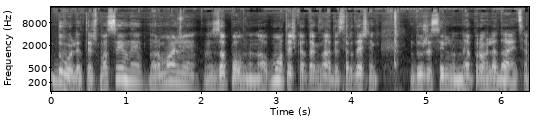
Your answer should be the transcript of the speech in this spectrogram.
Доволі теж масивний, нормальний, заповнена обмоточка, так знаєте, сердечник дуже сильно не проглядається.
